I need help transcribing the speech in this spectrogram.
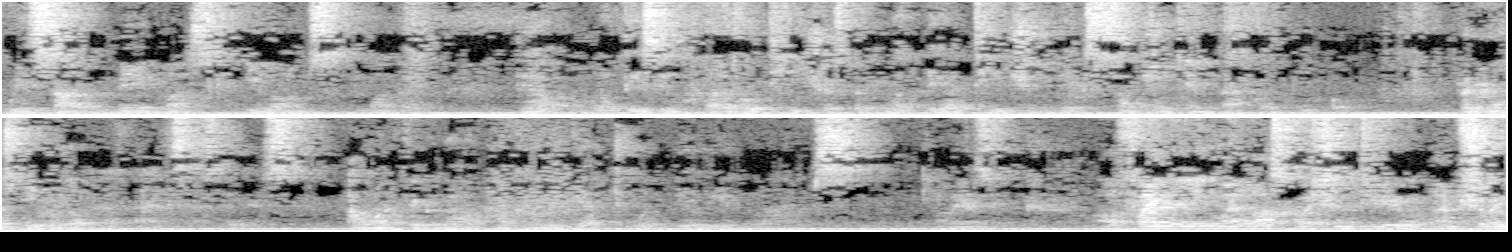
We signed Maye Musk, Elon's mother. There are all of these incredible teachers, but what they are teaching makes such an impact on people. But most people don't have access to this. I want to figure out how can we get to a billion lives. Amazing. Uh, finally, my last question to you. I'm sure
